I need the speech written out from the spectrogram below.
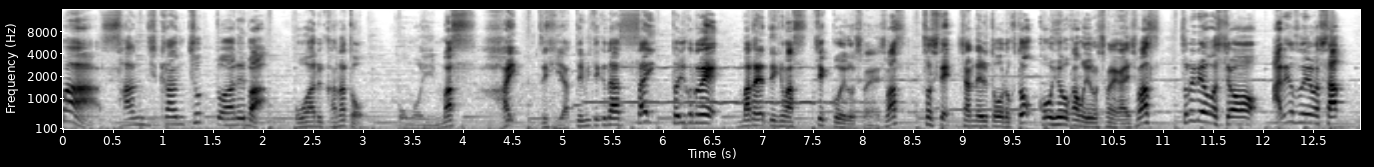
まあ3時間ちょっとあれば終わるかなと思います。はい。ぜひやってみてください。ということで、またやっていきます。チェックをよろしくお願いします。そして、チャンネル登録と高評価もよろしくお願いします。それではご視聴ありがとうございました。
